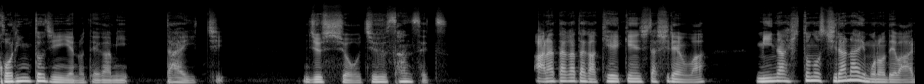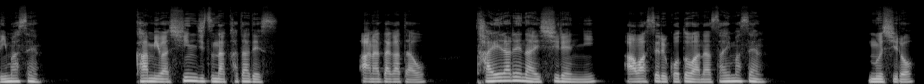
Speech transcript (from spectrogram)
コリント人への手紙第一10章13節あなた方が経験した試練は皆人の知らないものではありません神は真実な方です。あなた方を耐えられない試練に合わせることはなさいません。むしろ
